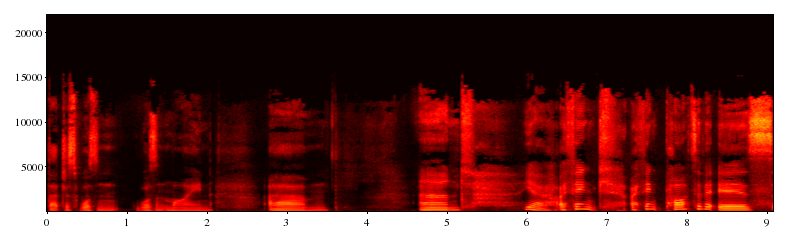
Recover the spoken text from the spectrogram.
that just wasn't wasn't mine. Um, and yeah, I think I think part of it is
